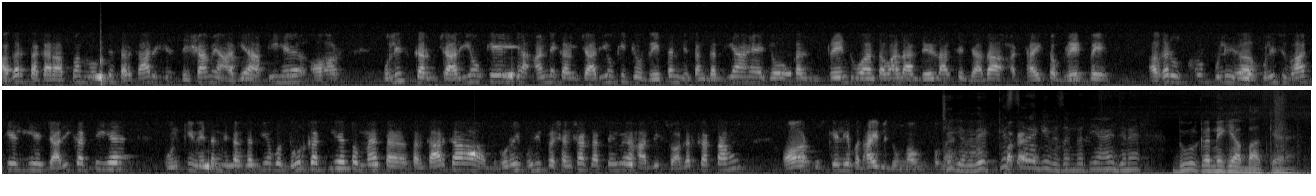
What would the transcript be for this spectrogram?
अगर सकारात्मक रूप से सरकार इस दिशा में आगे आती है और पुलिस कर्मचारियों के या अन्य कर्मचारियों की जो वेतन विसंगतियाँ हैं जो कल ट्रेंड हुआ सवा लाख डेढ़ लाख से ज़्यादा अट्ठाईस सौ ग्रेड पे अगर उसको पुलिस पुलिस विभाग के लिए जारी करती है उनकी वेतन विसंगतियों को दूर करती है तो मैं सरकार का भूरी भूरी प्रशंसा करते हुए हार्दिक स्वागत करता हूँ और उसके लिए बधाई भी दूँगा उनको ठीक है विवेक किस तरह की विसंगतियाँ हैं जिन्हें दूर करने की आप बात कह रहे हैं?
